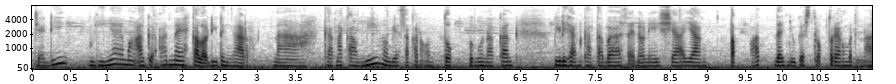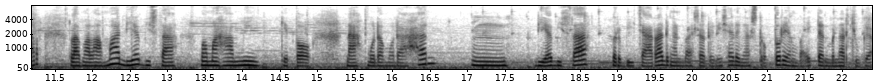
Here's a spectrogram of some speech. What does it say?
Jadi bunyinya emang agak aneh kalau didengar. Nah, karena kami membiasakan untuk menggunakan pilihan kata bahasa Indonesia yang tepat dan juga struktur yang benar, lama-lama dia bisa memahami gitu. Nah, mudah-mudahan hmm, dia bisa berbicara dengan bahasa Indonesia dengan struktur yang baik dan benar juga.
